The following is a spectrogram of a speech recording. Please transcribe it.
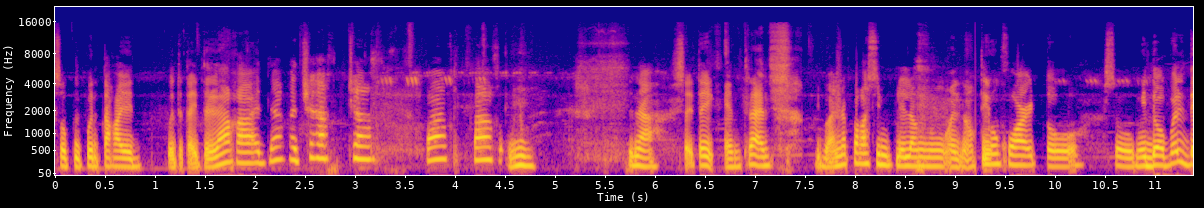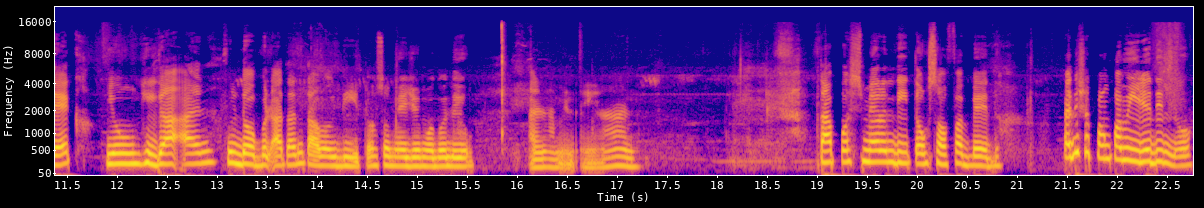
So, pupunta kayo, punta tayo sa lakad, lakad, chak, chak, pak, pak. Mm. Ito na. So, ito yung entrance. Diba? Napakasimple lang nung ano. Ito yung kwarto. So, may double deck. Yung higaan, full double ata ang tawag dito. So, medyo magulo yung ano namin. Ayan. Tapos, meron ditong sofa bed. Pwede siya pang pamilya din, no?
